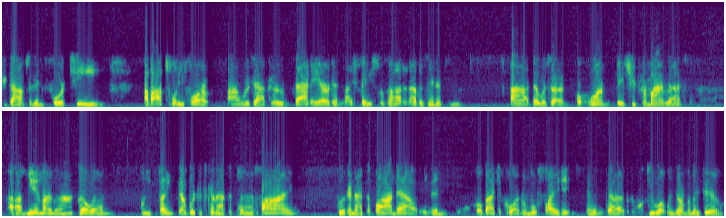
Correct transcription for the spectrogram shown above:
2014, about 24 hours after that aired and my face was on and I was interviewed, uh, there was a, a warrant issued for my arrest. Uh, me and my lawyer go in. We think that we're just going to have to pay a fine. We're going to have to bond out, and then go back to court and we'll fight it, and uh, we'll do what we normally do.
